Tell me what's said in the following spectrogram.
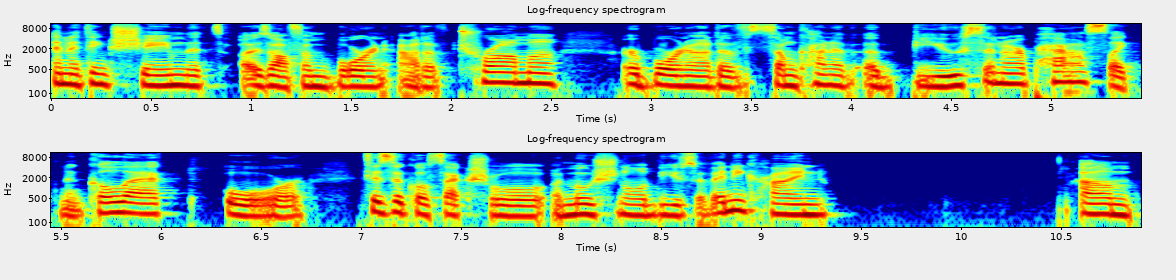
And I think shame that's is often born out of trauma or born out of some kind of abuse in our past, like neglect or physical, sexual, emotional abuse of any kind. Um,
